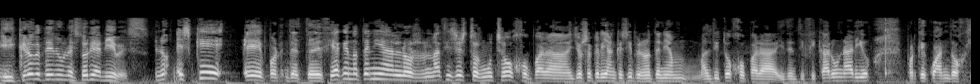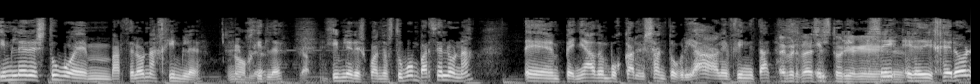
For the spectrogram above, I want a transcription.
Y creo que tiene una historia Nieves. No, es que eh, por- te te decía que no tenían los nazis estos mucho ojo para. Ellos se creían que sí, pero no tenían maldito ojo para identificar un ario, porque cuando Himmler estuvo en Barcelona, Himmler, no Hitler, ya. Himmler es cuando estuvo en Barcelona, eh, empeñado en buscar el Santo Grial, en fin y tal. Es verdad esa historia que- Sí, y le dijeron,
